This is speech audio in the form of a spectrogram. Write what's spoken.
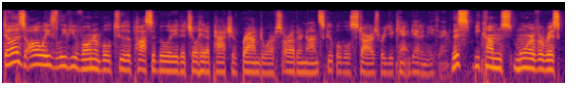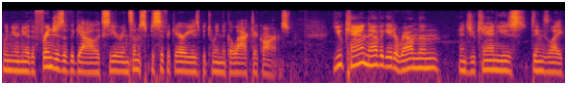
does always leave you vulnerable to the possibility that you'll hit a patch of brown dwarfs or other non-scoopable stars where you can't get anything. This becomes more of a risk when you're near the fringes of the galaxy or in some specific areas between the galactic arms. You can navigate around them and you can use things like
